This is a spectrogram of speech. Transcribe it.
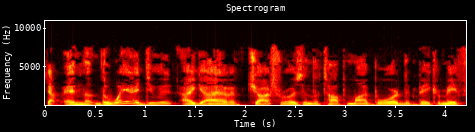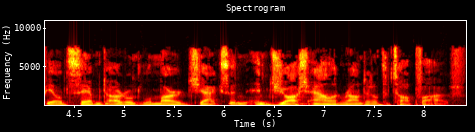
Yep, and the, the way I do it, I, I, have Josh Rosen on the top of my board, then Baker Mayfield, Sam Darnold, Lamar Jackson, and Josh Allen rounded out the top five.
